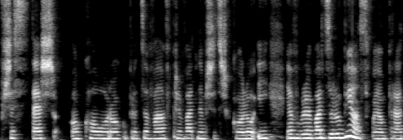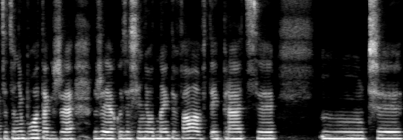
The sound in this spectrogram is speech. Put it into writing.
przez też około roku pracowałam w prywatnym przedszkolu i ja w ogóle bardzo lubiłam swoją pracę. To nie było tak, że, że jakoś ja się nie odnajdywałam w tej pracy, mm, czy,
